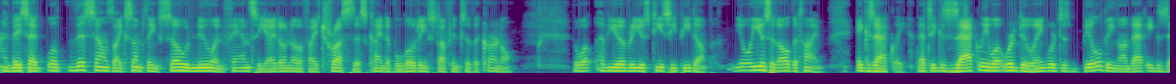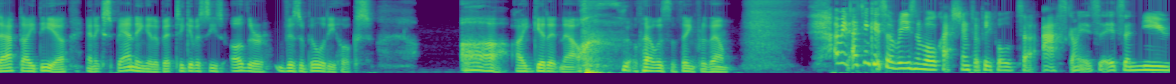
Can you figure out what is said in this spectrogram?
And they said, "Well, this sounds like something so new and fancy. I don't know if I trust this kind of loading stuff into the kernel." Well, have you ever used TCP dump? You'll use it all the time. Exactly. That's exactly what we're doing. We're just building on that exact idea and expanding it a bit to give us these other visibility hooks. Ah, I get it now. so that was the thing for them. I mean, I think it's a reasonable question for people to ask. I mean, it's it's a new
